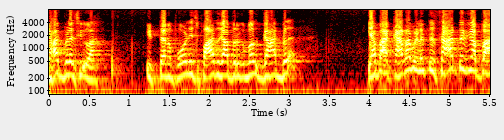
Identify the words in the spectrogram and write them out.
god bless யூவா இத்தனை போலீஸ் பாதுகாப்பு இருக்கும்போது காட் பிளஸ் ஏப்பா கதவு இழுத்து சாத்துங்கப்பா.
